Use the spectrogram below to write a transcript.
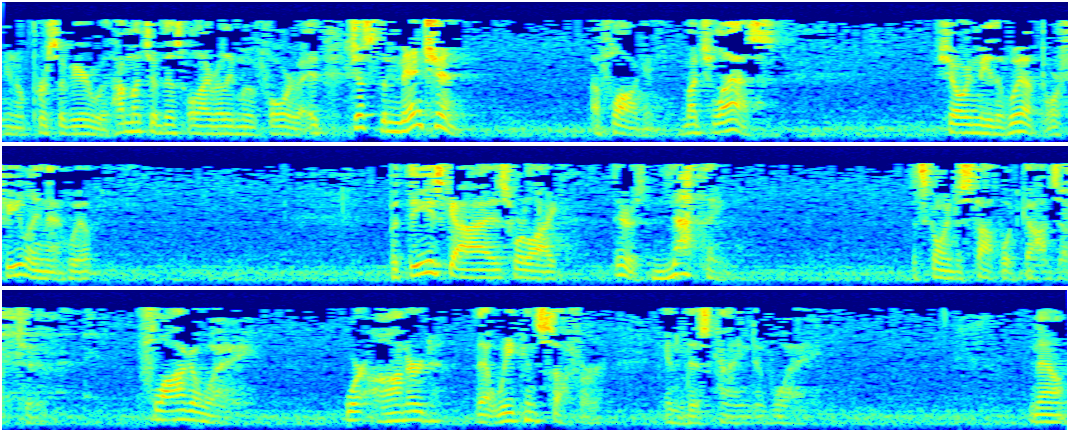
you know, persevere with? How much of this will I really move forward with? Just the mention of flogging, much less showing me the whip or feeling that whip. But these guys were like, there's nothing that's going to stop what God's up to. Flog away. We're honored that we can suffer in this kind of way. Now,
